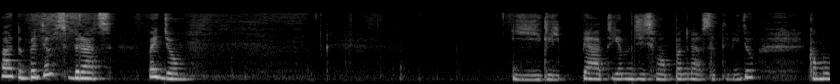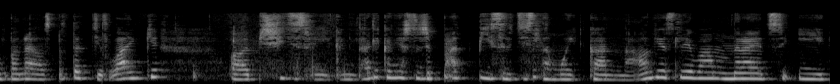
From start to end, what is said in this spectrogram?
Ладно, пойдем собираться. Пойдем. И, ребят, я надеюсь, вам понравилось это видео. Кому понравилось, поставьте лайки. а, Пишите свои комментарии, конечно же, подписывайтесь на мой канал, если вам нравится. И,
